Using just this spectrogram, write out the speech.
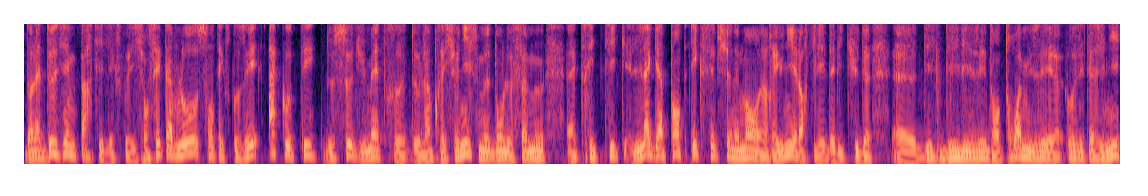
Dans la deuxième partie de l'exposition, ces tableaux sont exposés à côté de ceux du maître de l'impressionnisme, dont le fameux euh, triptyque L'agapante exceptionnellement euh, réunis alors qu'il est d'habitude euh, divisé dans trois musées euh, aux États-Unis.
